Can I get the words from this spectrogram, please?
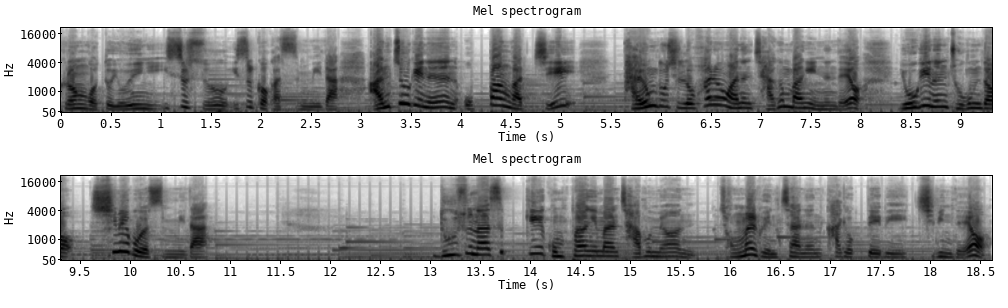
그런 것도 요인이 있을 수 있을 것 같습니다. 안쪽에는 옷방 같이 다용도실로 활용하는 작은 방이 있는데요. 여기는 조금 더 심해 보였습니다. 누수나 습기 곰팡이만 잡으면 정말 괜찮은 가격 대비 집인데요.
